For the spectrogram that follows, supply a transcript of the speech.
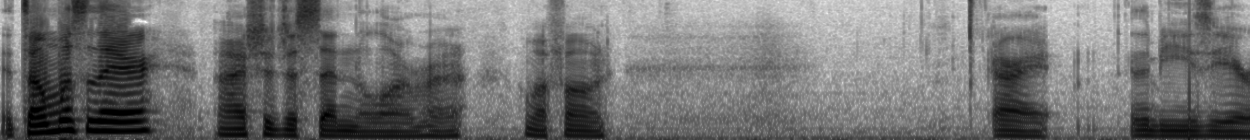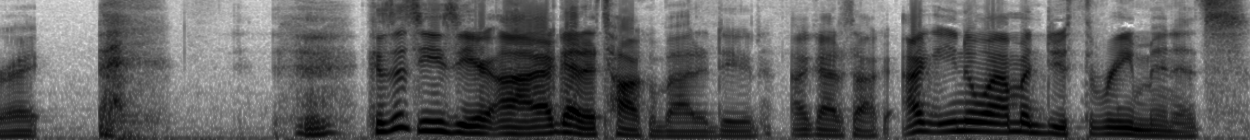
It's almost there. I should just set an alarm huh, on my phone. All right, it'll be easier, right? Because it's easier. I, I got to talk about it, dude. I got to talk. I, you know what? I'm gonna do three minutes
